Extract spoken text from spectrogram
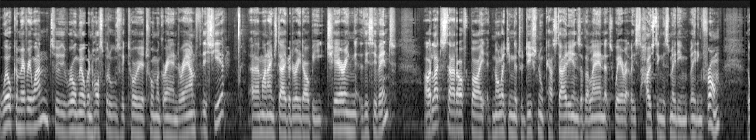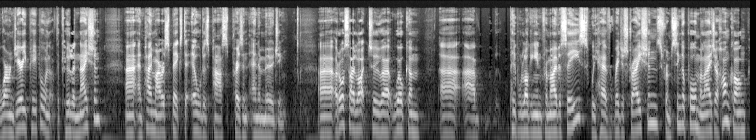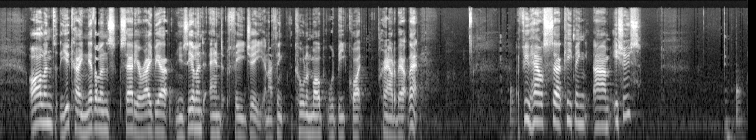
welcome everyone to Royal Melbourne Hospital's Victoria Trauma Grand Round for this year. Uh, my name's David Read. I'll be chairing this event. I'd like to start off by acknowledging the traditional custodians of the land that's where at least hosting this meeting, meeting from, the Wurundjeri people of the Kulin Nation, uh, and pay my respects to elders past, present and emerging. Uh, I'd also like to uh, welcome uh, people logging in from overseas. We have registrations from Singapore, Malaysia, Hong Kong, Ireland, the UK, Netherlands, Saudi Arabia, New Zealand and Fiji. And I think the Kulin mob would be quite proud about that. A few housekeeping um, issues.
